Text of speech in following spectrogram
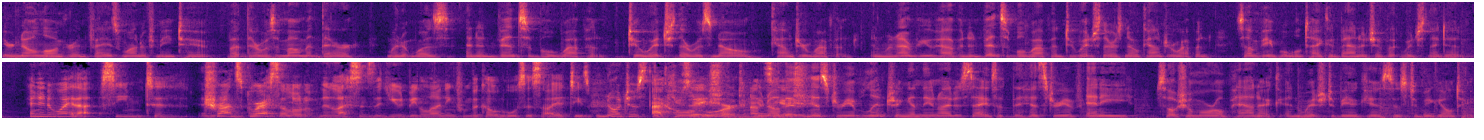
You're no longer in phase one of Me Too, but there was a moment there when it was an invincible weapon to which there was no counter weapon. And whenever you have an invincible weapon to which there is no counter weapon, some people will take advantage of it, which they did. And in a way, that seemed to transgress a lot of the lessons that you'd been learning from the Cold War societies. Not just the Cold War, you know, the history of lynching in the United States, the history of any social moral panic in which to be accused is to be guilty.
